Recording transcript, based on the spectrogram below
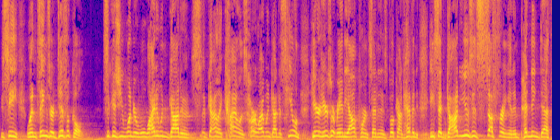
You see, when things are difficult, it's because you wonder, well, why wouldn't God, a guy like Kyle is hurt, why wouldn't God just heal him? Here, here's what Randy Alcorn said in his book on heaven. He said, God uses suffering and impending death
